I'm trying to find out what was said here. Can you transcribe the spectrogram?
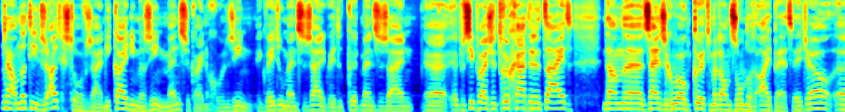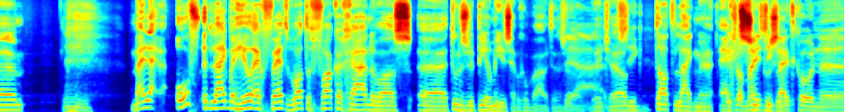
Nou, omdat die dus uitgestorven zijn. Die kan je niet meer zien. Mensen kan je nog gewoon zien. Ik weet hoe mensen zijn. Ik weet hoe kut mensen zijn. Eh, in principe, als je teruggaat in de tijd, dan eh, zijn ze gewoon kut, maar dan zonder iPad. Weet je wel? Ehm, mij li- of het lijkt me heel erg vet wat de fuck er gaande was eh, toen ze de piramides hebben gebouwd en zo. Ja, weet je dat wel? Dat lijkt me echt Weet je wat mij ziek ziek. lijkt? Gewoon eh,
